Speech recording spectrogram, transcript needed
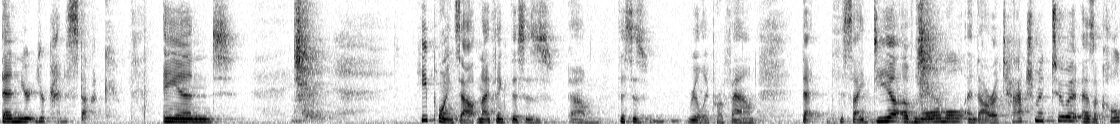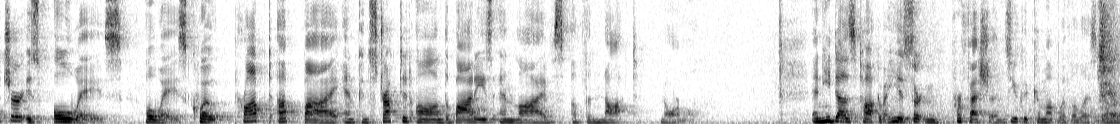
then you're, you're kind of stuck. And he points out, and I think this is, um, this is really profound, that this idea of normal and our attachment to it as a culture is always, always, quote, propped up by and constructed on the bodies and lives of the not normal. And he does talk about, he has certain professions, you could come up with a list of them,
